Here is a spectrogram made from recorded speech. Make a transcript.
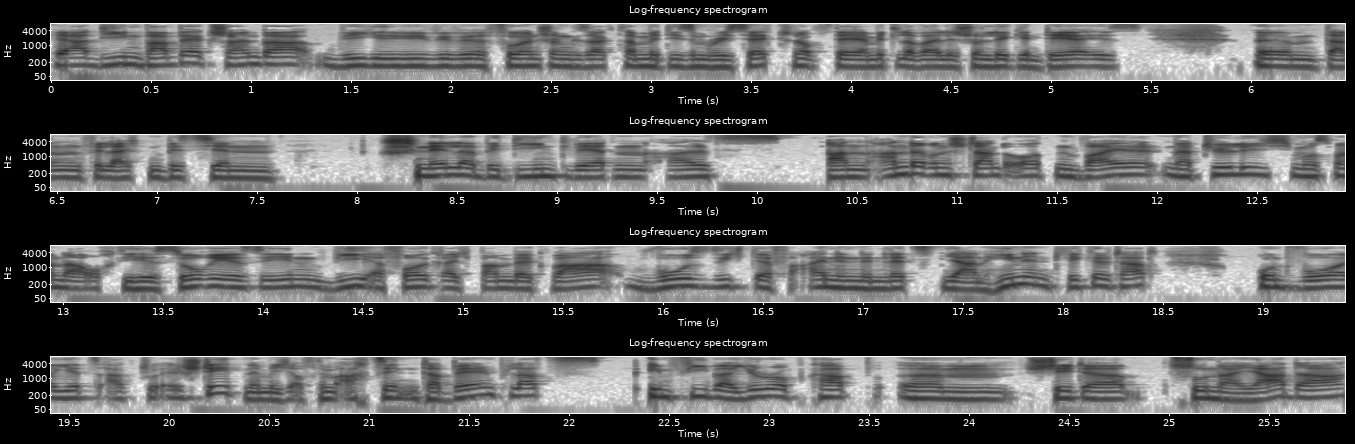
Ja, die in Bamberg scheinbar, wie, wie, wie wir vorhin schon gesagt haben, mit diesem Reset-Knopf, der ja mittlerweile schon legendär ist, ähm, dann vielleicht ein bisschen schneller bedient werden als an anderen Standorten, weil natürlich muss man da auch die Historie sehen, wie erfolgreich Bamberg war, wo sich der Verein in den letzten Jahren hin entwickelt hat und wo er jetzt aktuell steht, nämlich auf dem 18. Tabellenplatz. Im FIBA Europe Cup ähm, steht er so naja da,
